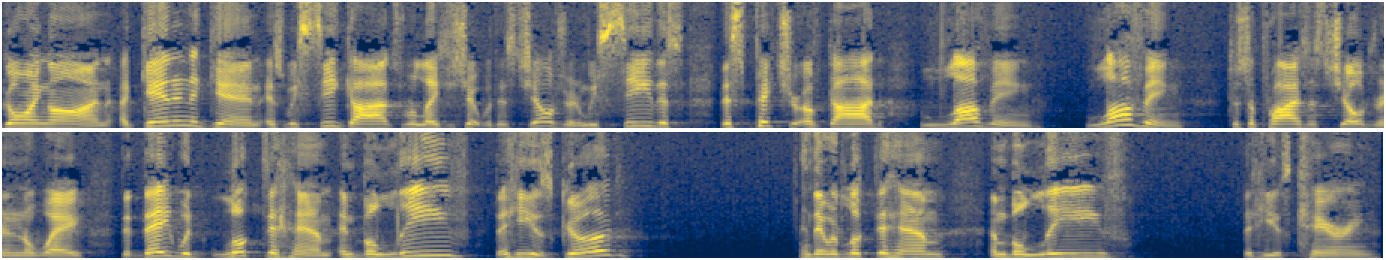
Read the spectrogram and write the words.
going on again and again as we see God's relationship with his children. We see this, this picture of God loving, loving to surprise his children in a way that they would look to him and believe that he is good, and they would look to him and believe that he is caring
